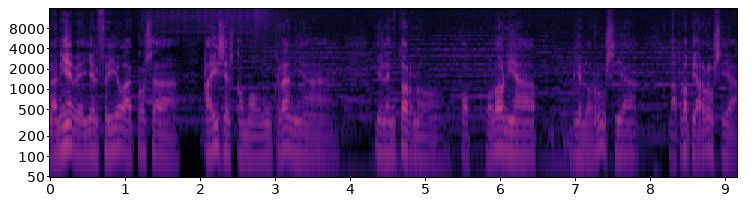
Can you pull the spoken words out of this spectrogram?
la nieve y el frío acosa países como Ucrania y el entorno, Polonia, Bielorrusia, la propia Rusia.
